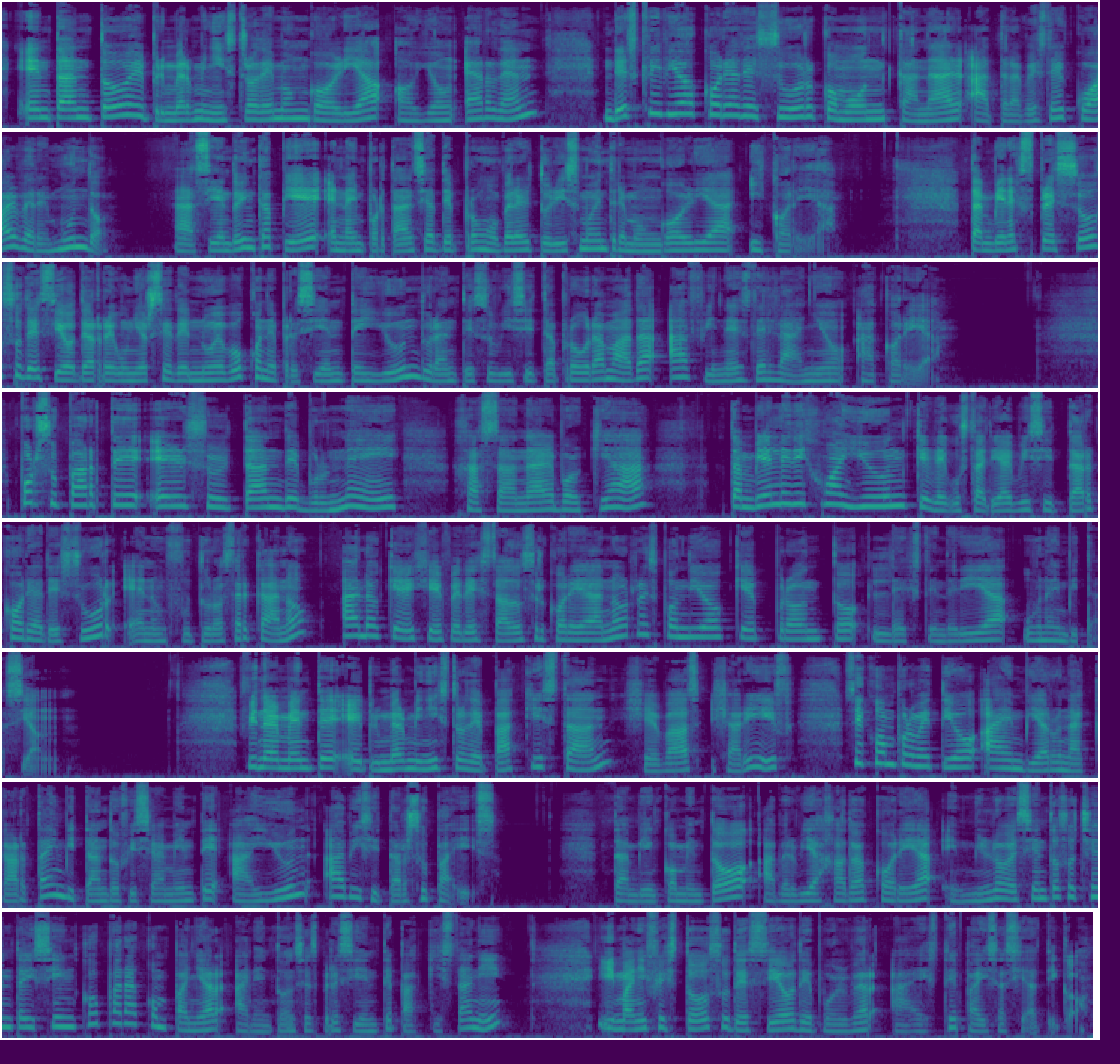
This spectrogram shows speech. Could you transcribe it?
En tanto, el primer ministro de Mongolia, Oyon Erden, describió a Corea del Sur como un canal a través del cual ver el mundo haciendo hincapié en la importancia de promover el turismo entre Mongolia y Corea. También expresó su deseo de reunirse de nuevo con el presidente Yoon durante su visita programada a fines del año a Corea. Por su parte, el sultán de Brunei, Hassan al-Bolkiah, también le dijo a Yoon que le gustaría visitar Corea del Sur en un futuro cercano, a lo que el jefe de Estado surcoreano respondió que pronto le extendería una invitación. Finalmente, el primer ministro de Pakistán, Shehbaz Sharif, se comprometió a enviar una carta invitando oficialmente a Yoon a visitar su país. También comentó haber viajado a Corea en 1985 para acompañar al entonces presidente pakistaní y manifestó su deseo de volver a este país asiático.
